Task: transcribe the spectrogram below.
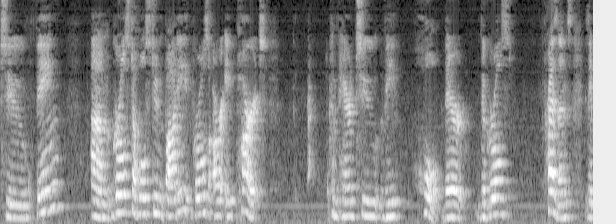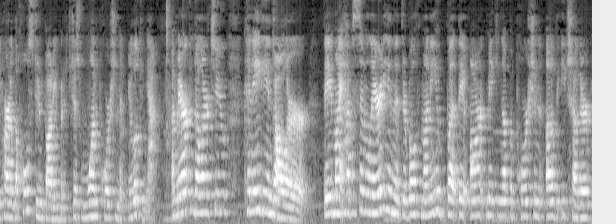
to thing. Um, girls to whole student body, girls are a part compared to the whole. They're the girls presence is a part of the whole student body, but it's just one portion that you're looking at. American dollar to Canadian dollar. They might have a similarity in that they're both money, but they aren't making up a portion of each other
